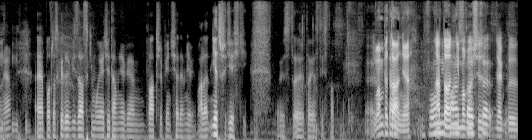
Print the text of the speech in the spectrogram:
no nie? E, podczas kiedy Visa skimuje ci tam, nie wiem, 2, 3, 5, 7, nie wiem, ale nie 30. To jest, y, to jest istotne. E, Mam pytanie. A to oni mogą się jakby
